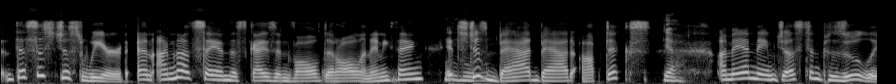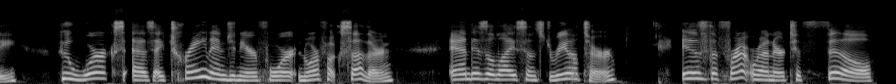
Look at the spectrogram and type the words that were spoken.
this is just weird. And I'm not saying this guy's involved at all in anything. It's mm-hmm. just bad, bad optics. Yeah. A man named Justin Pizzulli, who works as a train engineer for Norfolk Southern and is a licensed realtor, is the front runner to fill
